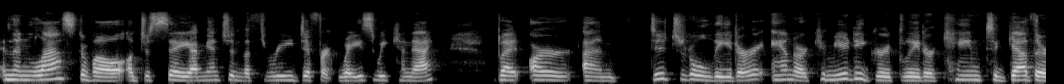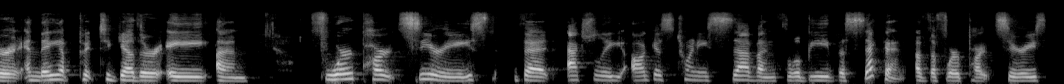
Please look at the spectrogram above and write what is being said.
And then, last of all, I'll just say I mentioned the three different ways we connect, but our um, digital leader and our community group leader came together and they have put together a um, four part series that actually August 27th will be the second of the four part series,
